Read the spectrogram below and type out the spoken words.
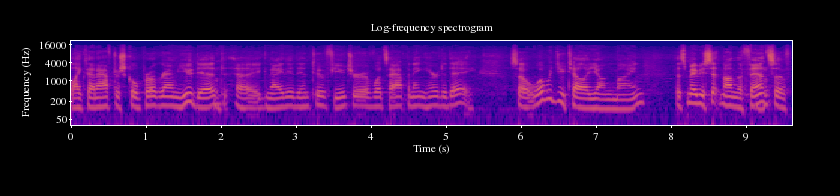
like that after school program you did uh, ignited into a future of what's happening here today so what would you tell a young mind that's maybe sitting on the fence mm-hmm. of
